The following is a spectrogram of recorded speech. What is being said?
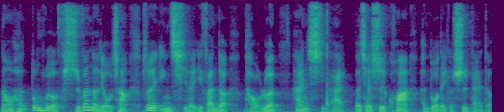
然后很动作又十分的流畅，所以引起了一番的讨论和喜爱，而且是跨很多的一个世代的。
